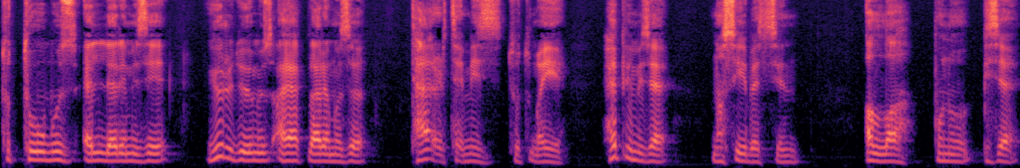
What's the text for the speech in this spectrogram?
tuttuğumuz ellerimizi, yürüdüğümüz ayaklarımızı tertemiz tutmayı hepimize nasip etsin. Allah bunu bize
